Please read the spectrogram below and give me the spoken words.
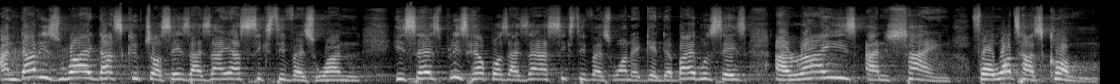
And that is why that scripture says, Isaiah 60, verse 1. He says, Please help us, Isaiah 60, verse 1 again. The Bible says, Arise and shine, for what has come.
